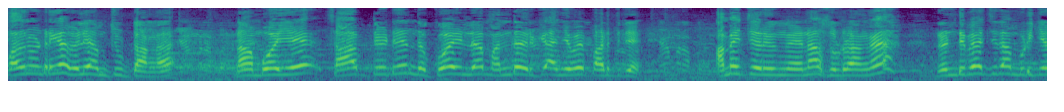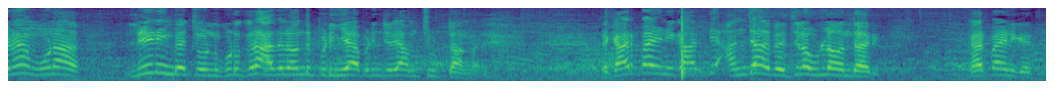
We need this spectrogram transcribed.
பதினொன்றரைக்கா வெளியே அமுச்சு விட்டாங்க. நான் போய் சாப்பிட்டுட்டு இந்த கோயிலில் மந்தம் இருக்கு அங்கே போய் படுத்துட்டேன். அமைச்சருங்க என்ன சொல்கிறாங்க ரெண்டு பேட்ச் தான் பிடிக்கணும் மூணா லீடிங் பேட்ச் ஒன்று கொடுக்குறோம் அதில் வந்து பிடிங்க அப்படின்னு சொல்லி அமுச்சு விட்டாங்க. இந்த கருப்பாயினி கார்த்தி அஞ்சாவது பேச்சில் உள்ளே வந்தார். கருப்பாயினி கார்த்தி.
